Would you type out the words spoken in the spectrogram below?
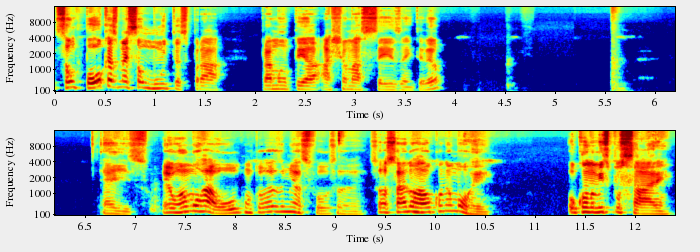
são poucas, mas são muitas para manter a, a, chama acesa, entendeu? É isso. Eu amo o Raul com todas as minhas forças. Véio. Só saio do Raul quando eu morrer. Ou quando me expulsarem.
